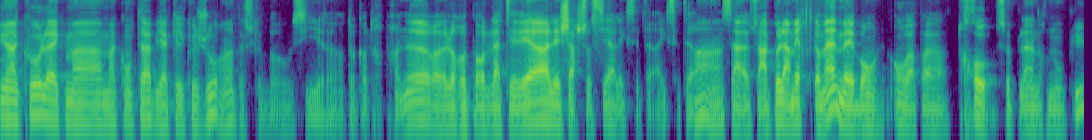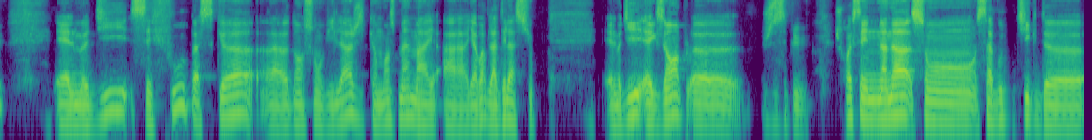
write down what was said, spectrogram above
eu un call avec ma, comptable il y a quelques jours, hein, parce que aussi, euh, en tant qu'entrepreneur, euh, le report de la TVA, les charges sociales, etc., etc. C'est un peu la merde quand même, mais bon, on va pas trop se plaindre non plus. Et elle me dit, c'est fou parce que euh, dans son village, il commence même à, y avoir de la délation. Elle me dit, exemple, je ne sais plus, je crois que c'est une nana, son, sa boutique de,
